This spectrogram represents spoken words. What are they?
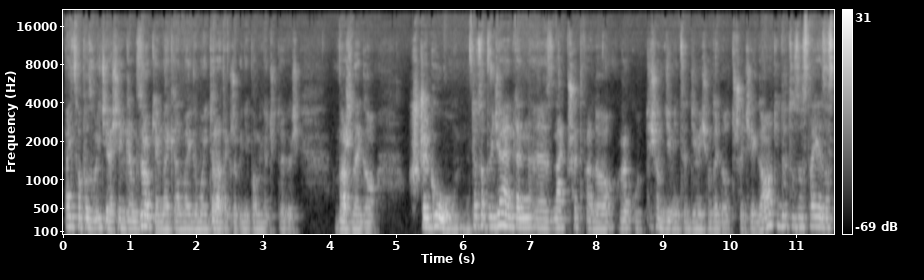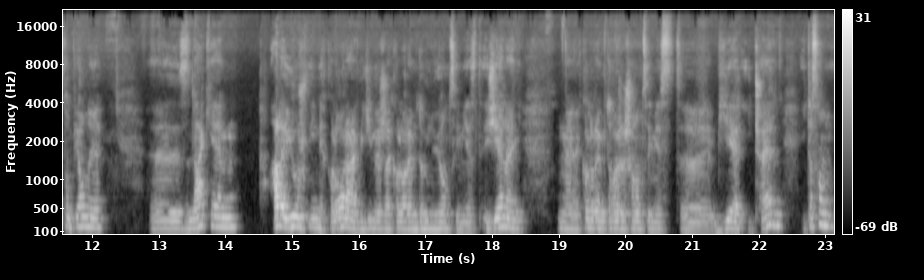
Państwo pozwolicie, ja sięgam wzrokiem na ekran mojego monitora, tak żeby nie pominąć któregoś ważnego szczegółu. To, co powiedziałem, ten e, znak przetrwa do roku 1993, kiedy to zostaje zastąpiony e, znakiem, ale już w innych kolorach. Widzimy, że kolorem dominującym jest zieleń, e, kolorem towarzyszącym jest biel i czerń. I to są,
